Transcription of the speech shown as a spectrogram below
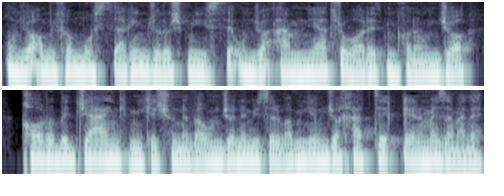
اونجا آمریکا مستقیم جلوش میسته اونجا امنیت رو وارد می‌کنه. اونجا کار رو به جنگ میکشونه و اونجا نمی‌ذاره و میگه اونجا خط قرمز منه.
